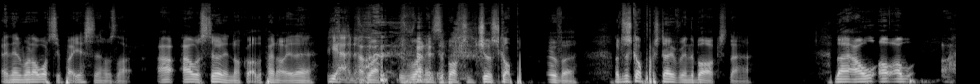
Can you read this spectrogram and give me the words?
And then when I watched it back yesterday, I was like, I, I was Sterling not got the penalty there. Yeah, no. Ran, just ran into the box and just got pushed over. I just got pushed over in the box now. Like, I, I, I,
